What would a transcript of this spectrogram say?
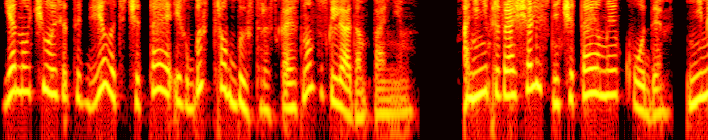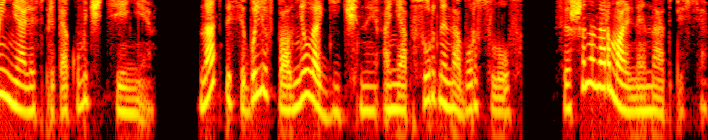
Я научилась это делать, читая их быстро-быстро, скользнув взглядом по ним. Они не превращались в нечитаемые коды, не менялись при таком чтении. Надписи были вполне логичные, а не абсурдный набор слов. Совершенно нормальные надписи.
